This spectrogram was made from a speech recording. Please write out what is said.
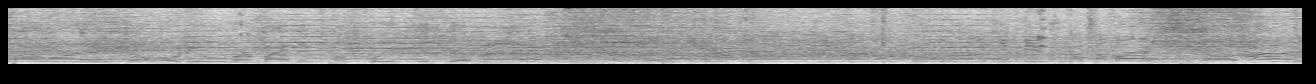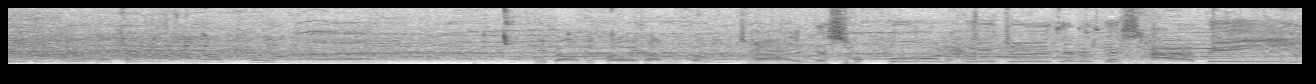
방어에 이제 어려움을 많이 겪고 있기 때문에 네, 외곽에서 빗나갔고 그러나 김민수가 잡아냈습니다. 수비를 돌면서 들어가지 않았고요. 리바운드 서울 삼성. 자 이게 속공을 해줘야 되는데 4대2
